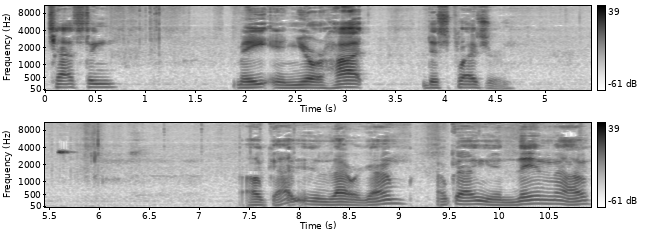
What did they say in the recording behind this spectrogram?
chasten me in your hot displeasure. Okay, there we go. Okay, and then I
